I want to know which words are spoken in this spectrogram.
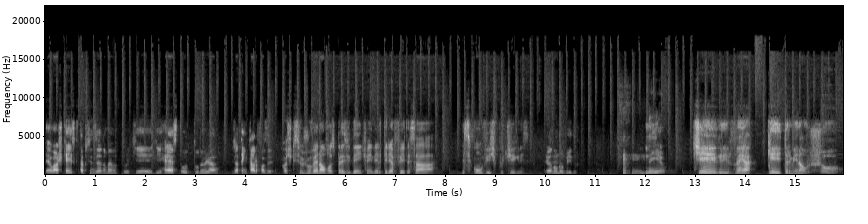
Eu acho que é isso que tá precisando mesmo, porque de resto, tudo já, já tentaram fazer. eu acho que se o Juvenal fosse presidente ainda, ele teria feito essa, esse convite pro Tigres. Eu não duvido. Nem eu. Tigre, vem aqui terminar o jogo.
